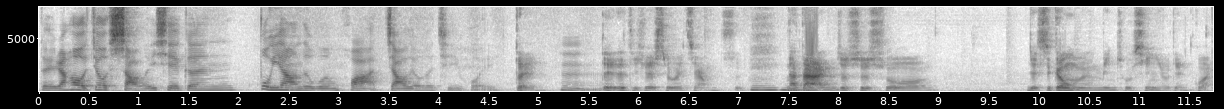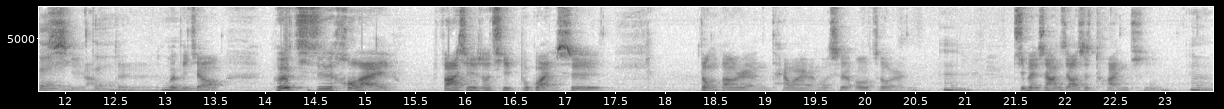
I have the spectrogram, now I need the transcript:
对，然后就少了一些跟不一样的文化交流的机会。对，嗯，对，这的确是会这样子。嗯。那当然就是说。也是跟我们民族性有点关系啊，对，对，对，会比较。嗯、可是其实后来发现说，其实不管是东方人、台湾人或是欧洲人，嗯，基本上只要是团体，嗯，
